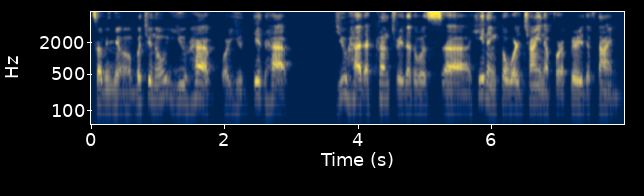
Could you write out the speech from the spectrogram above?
Sabi niya, oh, but you know, you have or you did have, you had a country that was uh, heading toward China for a period of time.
